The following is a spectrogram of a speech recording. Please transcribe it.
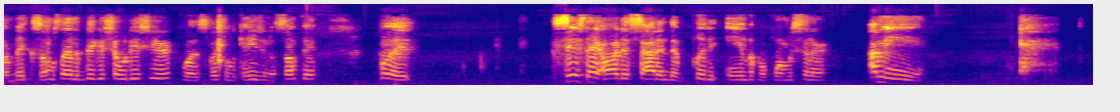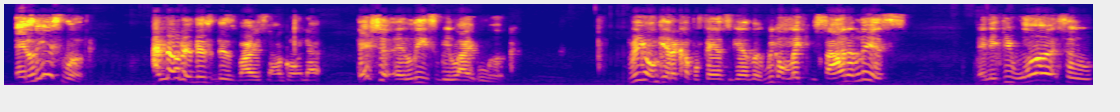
or make some kind of bigger show this year for a special occasion or something. But since they are deciding to put it in the performance center, I mean, at least look. I know that this this virus is not going out. They should at least be like, look, we're gonna get a couple fans together. We're gonna make you sign a list, and if you want to,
